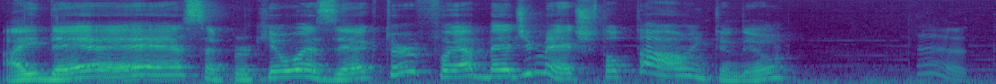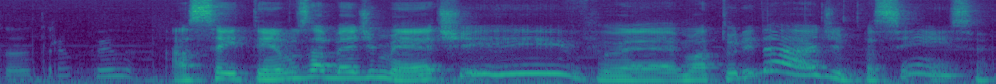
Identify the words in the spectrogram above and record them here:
A ideia é essa, porque o Exector foi a bad match total, entendeu? É, tô tranquilo. Aceitemos a bad match e é, maturidade, paciência.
